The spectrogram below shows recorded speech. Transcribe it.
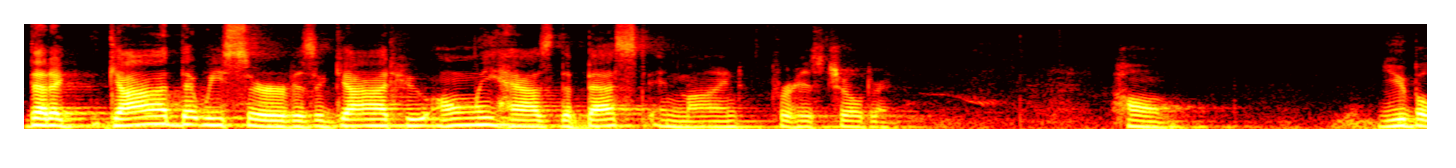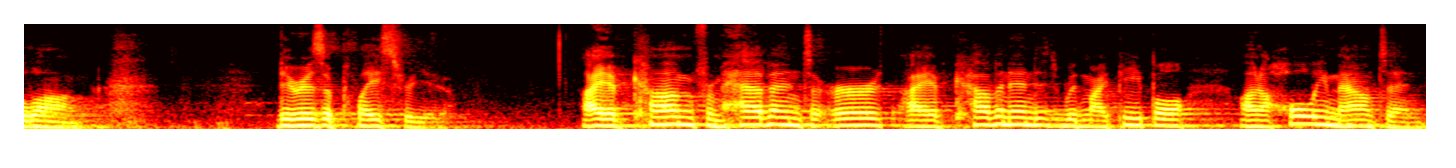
that a God that we serve is a God who only has the best in mind for his children. Home. You belong. There is a place for you. I have come from heaven to earth. I have covenanted with my people on a holy mountain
